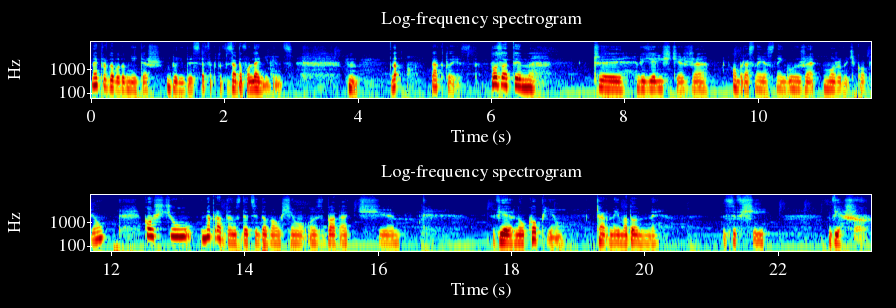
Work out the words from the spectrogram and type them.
najprawdopodobniej też byliby z efektów zadowoleni, więc hmm, no, tak to jest. Poza tym, czy wiedzieliście, że obraz na Jasnej Górze może być kopią? Kościół naprawdę zdecydował się zbadać e, wierną kopię czarnej Madonny z wsi Wierzch.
